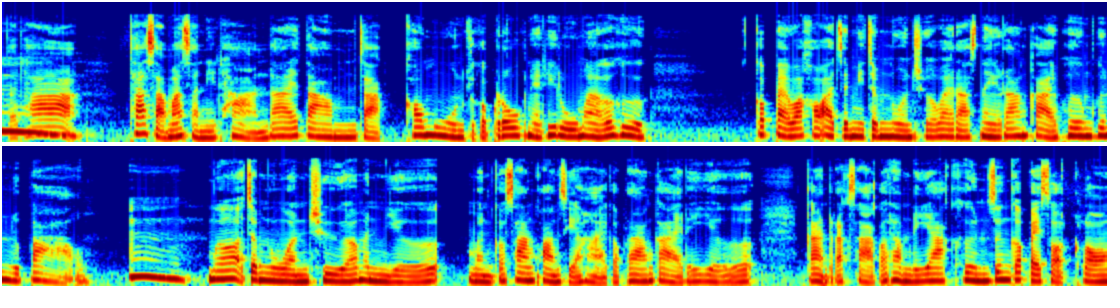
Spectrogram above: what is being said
แต่ถ้า ถ้าสามารถสันนิษฐานได้ตามจากข้อมูลเกี่ยวกับโรคเนี่ยที่รู้มาก็คือ ก็แปลว่าเขาอาจจะมีจำนวนเชื้อไวรัสในร่างกายเพิ่มขึ้นหรือเปล่าอืมเมื่อจำนวนเชื้อมันเยอะ มันก็สร้างความเสียหายกับร่างกายได้เยอะ การรักษาก็ทำได้ยากขึ้น ซึ่งก็ไปสอดคล้อง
